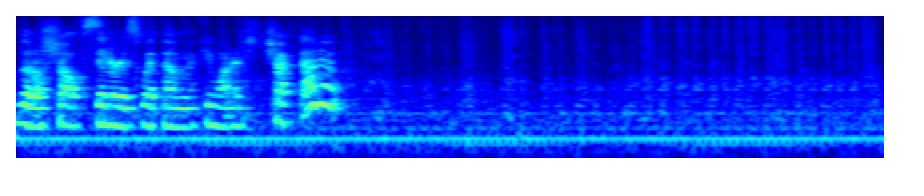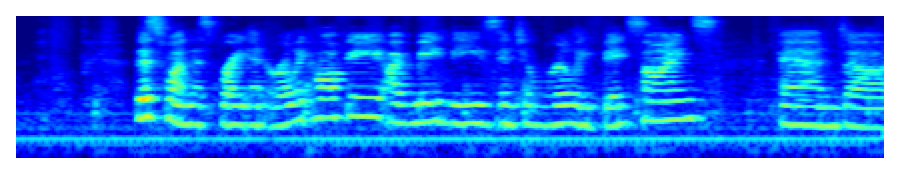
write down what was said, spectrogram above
little shelf sitters with them if you wanted to check that out. This one, this bright and early coffee, I've made these into really big signs and uh,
